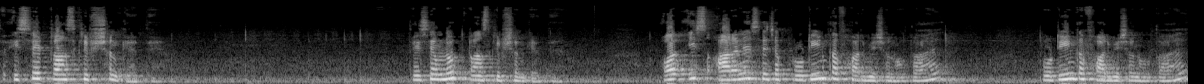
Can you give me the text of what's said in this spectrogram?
तो इसे ट्रांसक्रिप्शन कहते हैं। तो इसे हम लोग ट्रांसक्रिप्शन कहते हैं। और इस आरएनए से जब प्रोटीन का फॉर्मेशन होता है प्रोटीन का फॉर्मेशन होता है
